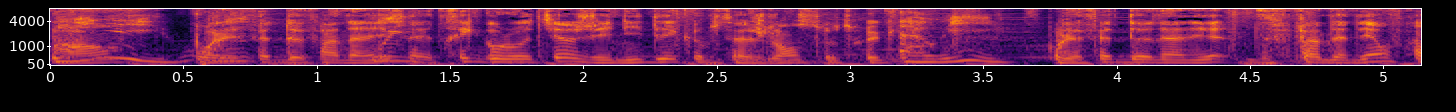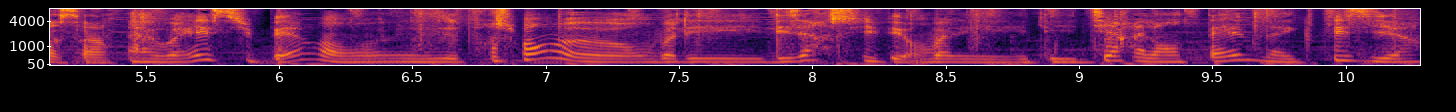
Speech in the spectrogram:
hein, Oui, pour les fêtes de fin d'année, Oui. ça va être rigolo. Tiens, j'ai une idée comme ça, je lance le truc. Ah oui. Pour les fêtes de, fin d'année, on fera ça. Ah ouais, super. On- euh, franchement, euh, on va les, les archiver, on va les, les dire à l'antenne avec plaisir.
